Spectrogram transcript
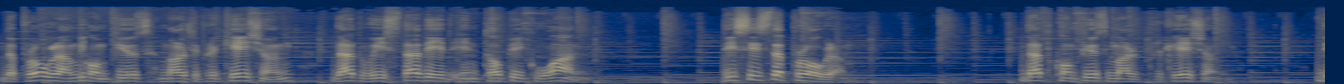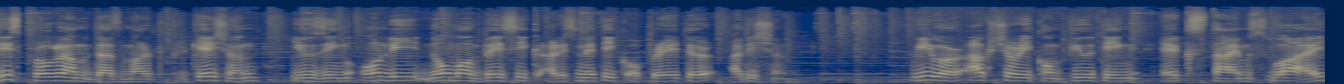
the program computes multiplication that we studied in topic 1. This is the program that computes multiplication. This program does multiplication using only normal basic arithmetic operator addition we were actually computing x times y,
